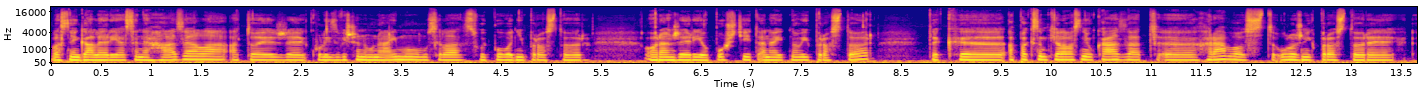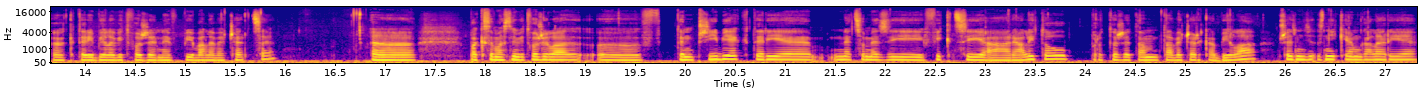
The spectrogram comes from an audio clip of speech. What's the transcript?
vlastně galeria se naházela a to je, že kvůli zvýšenou nájmu musela svůj původní prostor oranžérii opuštit a najít nový prostor. Tak eh, a pak jsem chtěla vlastně ukázat eh, hravost úložných prostor, eh, které byly vytvořeny v bývalé večerce. Pak jsem vlastně vytvořila ten příběh, který je něco mezi fikcí a realitou, protože tam ta večerka byla před vznikem galerie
